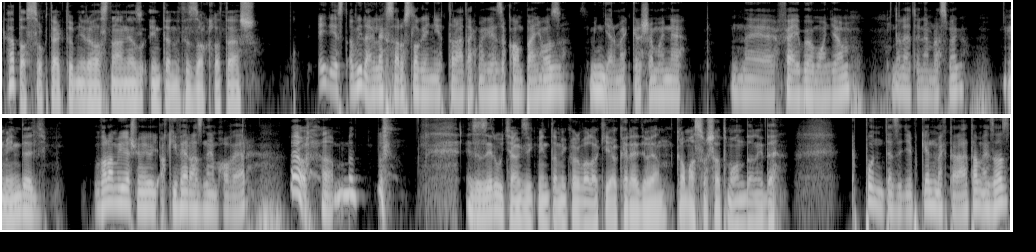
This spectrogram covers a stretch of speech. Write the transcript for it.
Hát azt szokták többnyire használni, az internetes zaklatás. Egyrészt a világ legszaros szlogenjét találták meg ehhez a kampányhoz. Mindjárt megkeresem, hogy ne, ne fejből mondjam, de lehet, hogy nem lesz meg. Mindegy valami olyasmi, hogy aki ver, az nem haver. Jó, ez azért úgy hangzik, mint amikor valaki akar egy olyan kamaszosat mondani, de... Pont ez egyébként, megtaláltam, ez az.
